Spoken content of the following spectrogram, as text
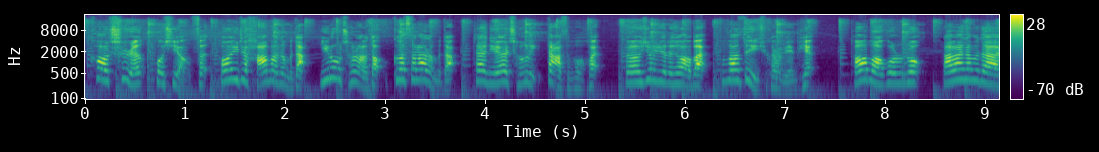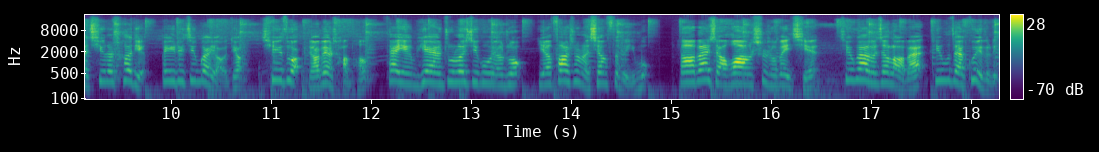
靠吃人获取养分，从一只蛤蟆那么大，一路成长到哥斯拉那么大，在纽约城里大肆破坏。有兴趣的小伙伴不妨自己去看原片。逃跑过程中，老白他们的汽车车顶被一只精怪咬掉，七座秒变敞篷。在影片《侏罗纪公园》中也发生了相似的一幕。老白、小黄失手被擒，精怪们将老白冰封在柜子里。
